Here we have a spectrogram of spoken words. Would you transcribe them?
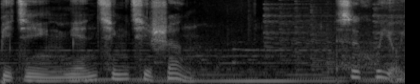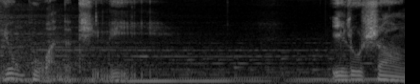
毕竟年轻气盛，似乎有用不完的体力，一路上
